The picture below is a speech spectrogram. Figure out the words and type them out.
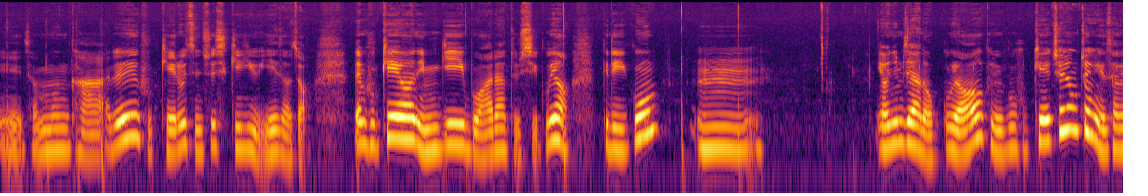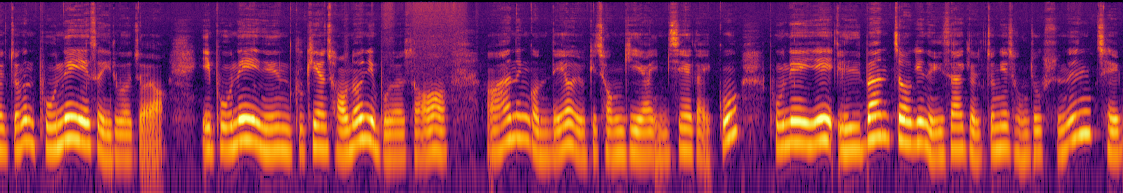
예, 전문가를 국회로 진출시키기 위해서죠. 국회의원 임기 뭐 알아두시고요. 그리고 음, 연임 제한 없고요. 그리고 국회의 최종적인 의사결정은 본회의에서 이루어져요. 이 본회의는 국회의원 전원이 모여서 어, 하는 건데요. 여기 정기와 임시회가 있고 본회의의 일반적인 의사결정의 정족수는 제,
